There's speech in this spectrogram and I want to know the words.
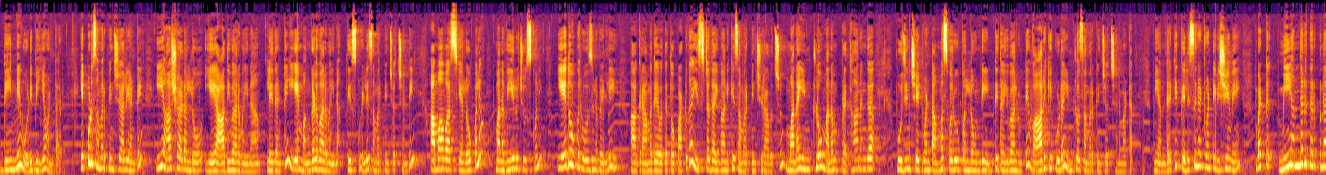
దీన్నే ఒడి బియ్యం అంటారు. ఎప్పుడు సమర్పించాలి అంటే ఈ ఆషాఢంలో ఏ ఆదివారమైనా లేదంటే ఏ మంగళవారమైనా తీసుకువెళ్ళి సమర్పించవచ్చండి అమావాస్య లోపల మన వీలు చూసుకొని ఏదో ఒక రోజున వెళ్ళి ఆ గ్రామదేవతతో పాటుగా ఇష్ట దైవానికి సమర్పించి రావచ్చు. మన ఇంట్లో మనం ప్రధానంగా పూజించేటువంటి అమ్మ స్వరూపంలో ఉండే ఇంటి దైవాలుంటే వారికి కూడా ఇంట్లో సమర్పించవచ్చు అనమాట మీ అందరికీ తెలిసినటువంటి విషయమే బట్ మీ అందరి తరపున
